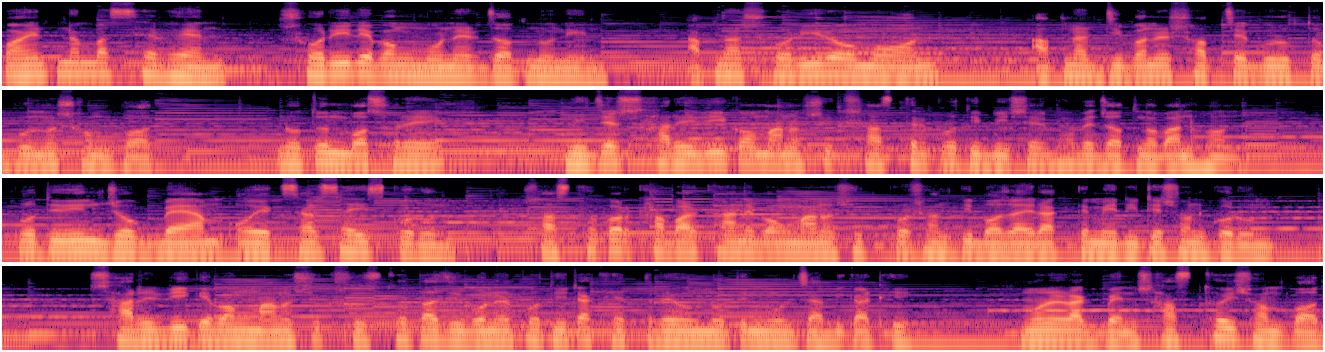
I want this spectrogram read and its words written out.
পয়েন্ট নাম্বার সেভেন, শরীর এবং মনের যত্ন নিন। আপনার শরীর ও মন আপনার জীবনের সবচেয়ে গুরুত্বপূর্ণ সম্পদ। নতুন বছরে নিজের শারীরিক ও মানসিক স্বাস্থ্যের প্রতি বিশেষভাবে যত্নবান হন। প্রতিদিন যোগব্যায়াম ও এক্সারসাইজ করুন। স্বাস্থ্যকর খাবার খান এবং মানসিক প্রশান্তি বজায় রাখতে মেডিটেশন করুন। শারীরিক এবং মানসিক সুস্থতা জীবনের প্রতিটা ক্ষেত্রে উন্নতির মূল চাবিকাঠি। মনে রাখবেন, স্বাস্থ্যই সম্পদ।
